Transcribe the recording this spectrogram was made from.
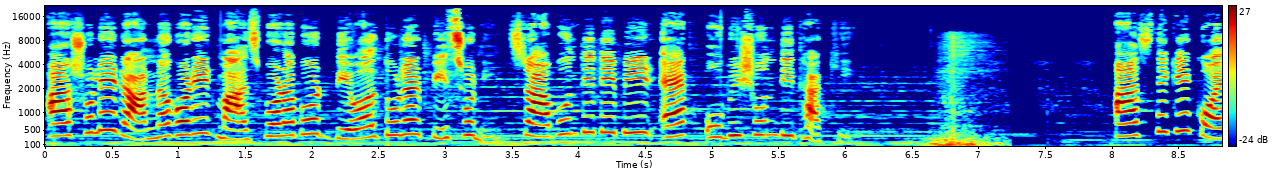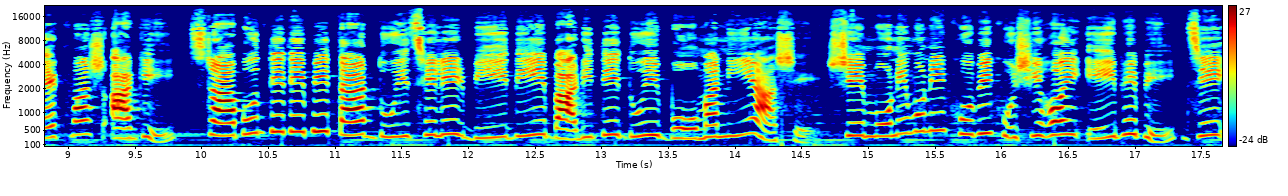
আসলে রান্নাঘরের মাঝ বরাবর দেওয়াল তোলার পেছনে শ্রাবন্তী দেবীর এক অভিসন্ধি থাকে। আজ থেকে কয়েক মাস আগে শ্রাবন্তী দেবী তার দুই ছেলের বিয়ে দিয়ে বাড়িতে দুই বৌমা নিয়ে আসে। সে মনে মনে খুবই খুশি হয় এই ভেবে যে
